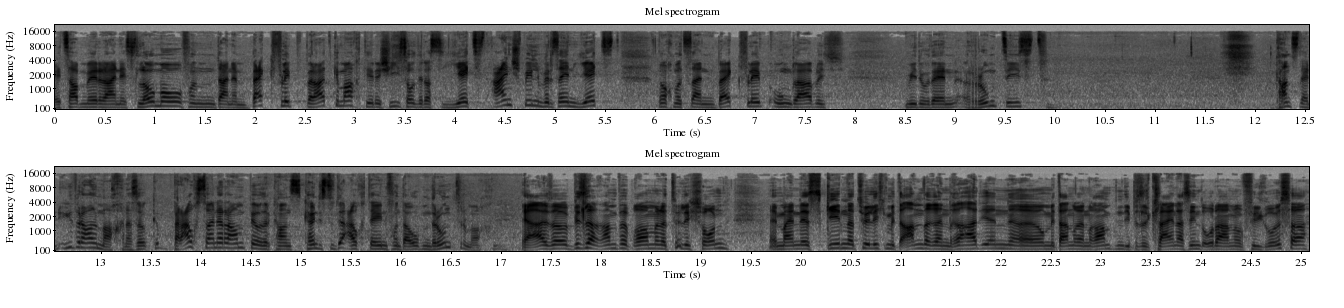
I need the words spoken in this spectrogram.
jetzt haben wir eine Slow-Mo von deinem Backflip bereit gemacht. Die Regie sollte das jetzt einspielen. Wir sehen jetzt nochmals deinen Backflip. Unglaublich, wie du den rumziehst. Kannst du den überall machen? Also brauchst du eine Rampe oder kannst, könntest du auch den von da oben runter machen? Ja, also ein bisschen Rampe brauchen wir natürlich schon. Ich meine, es geht natürlich mit anderen Radien äh, und mit anderen Rampen, die ein bisschen kleiner sind oder auch noch viel größer.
